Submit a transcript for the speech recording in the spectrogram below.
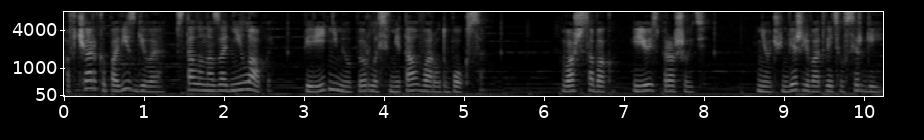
Овчарка, повизгивая, встала на задние лапы, передними уперлась в металл ворот бокса. «Ваша собака, ее и спрашивайте», – не очень вежливо ответил Сергей.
